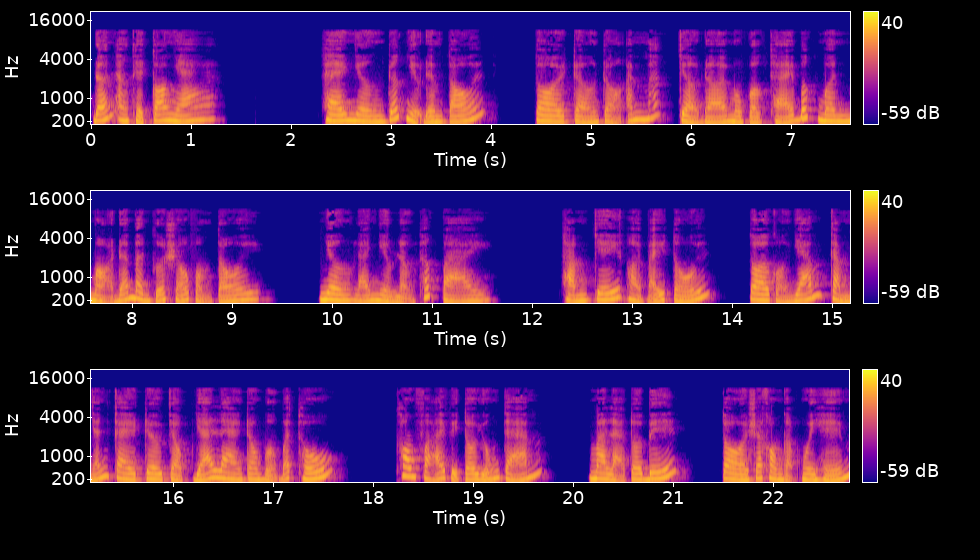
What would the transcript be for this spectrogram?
đến ăn thịt con nha. Thế nhưng rất nhiều đêm tối, tôi trợn tròn ánh mắt chờ đợi một vật thể bất minh mò đến bên cửa sổ phòng tôi, nhưng lại nhiều lần thất bại. Thậm chí hồi 7 tuổi, tôi còn dám cầm nhánh cây trêu chọc giả lan trong vườn bách thú. Không phải vì tôi dũng cảm, mà là tôi biết tôi sẽ không gặp nguy hiểm.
